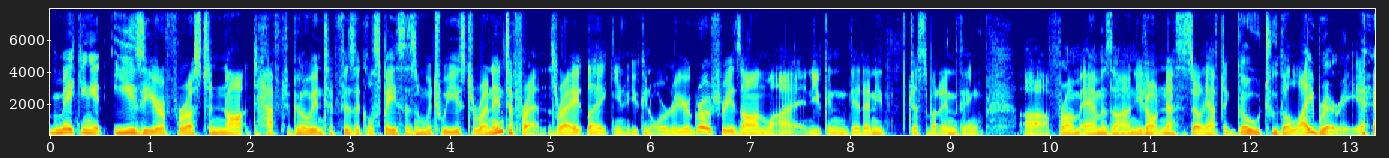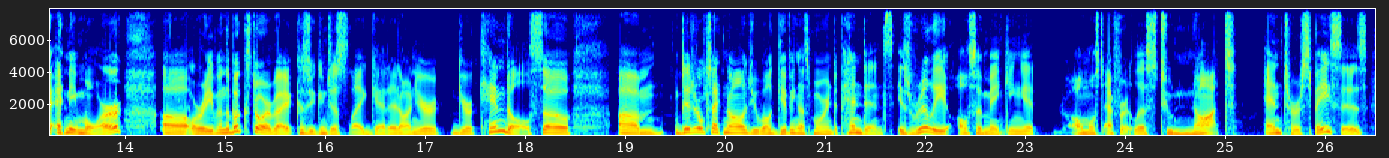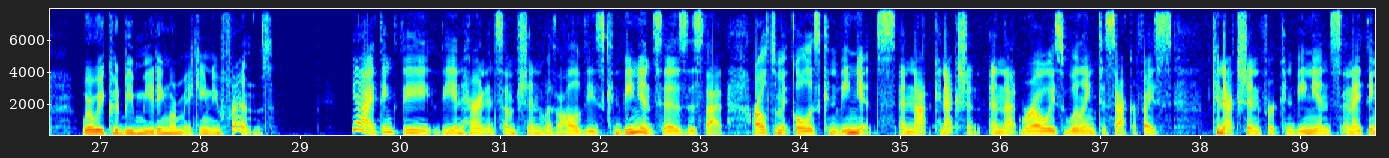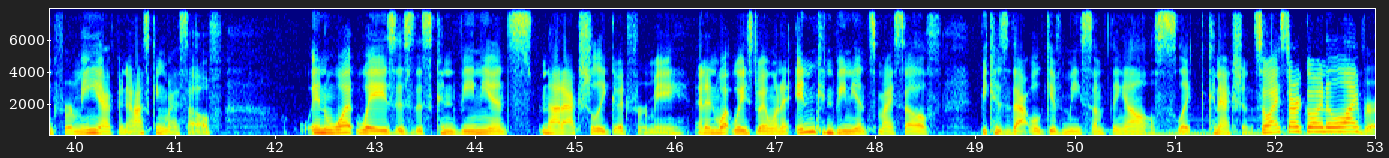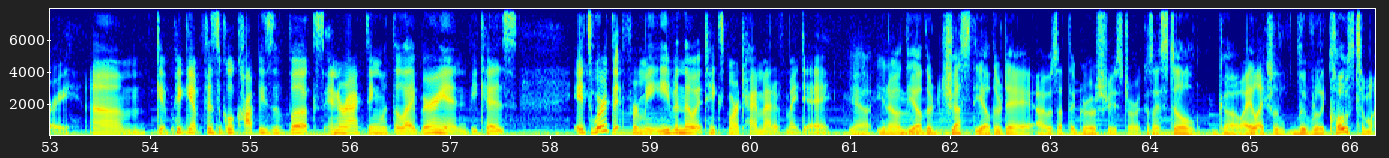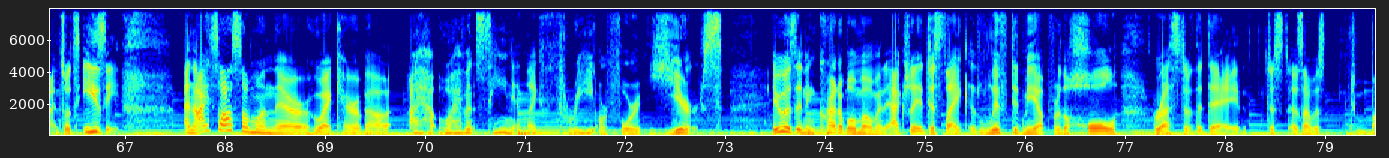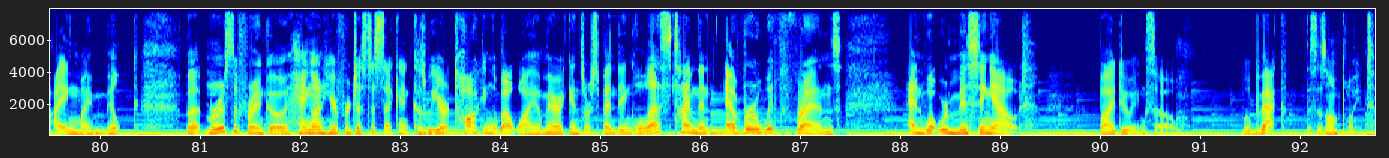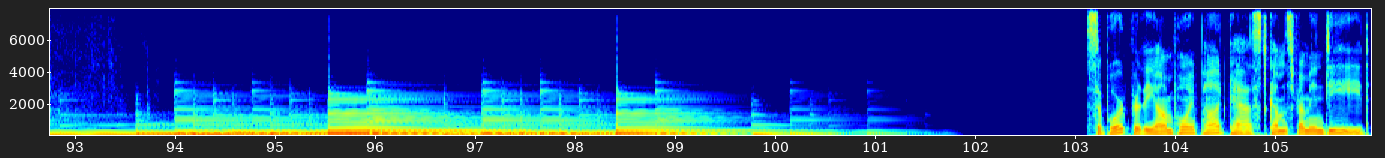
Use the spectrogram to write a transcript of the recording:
making it easier for us to not have to go into physical spaces in which we used to run into friends, right? Like, you know, you can order your groceries online, you can get any just about anything uh, from Amazon. You don't necessarily have to go to the library anymore, uh, or even the bookstore, right? Because you can just like get it on your your Kindle. So, um, digital technology, while giving us more independence, is really also making it almost effortless to not enter spaces where we could be meeting or making new friends. Yeah, I think the the inherent assumption with all of these conveniences is that our ultimate goal is convenience and not connection, and that we're always willing to sacrifice connection for convenience. And I think for me, I've been asking myself, in what ways is this convenience not actually good for me? And in what ways do I want to inconvenience myself because that will give me something else like connection? So I start going to the library, um, get picking up physical copies of books, interacting with the librarian because it's worth it for me, even though it takes more time out of my day. Yeah, you know, the other just the other day, I was at the grocery store because I still go. I actually live really close to mine, so it's easy. And I saw someone there who I care about, I ha- who I haven't seen in like three or four years. It was an incredible moment. Actually, it just like lifted me up for the whole rest of the day, just as I was buying my milk. But Marissa Franco, hang on here for just a second, because we are talking about why Americans are spending less time than ever with friends and what we're missing out by doing so. We'll be back. This is On Point. Support for the On Point podcast comes from Indeed.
